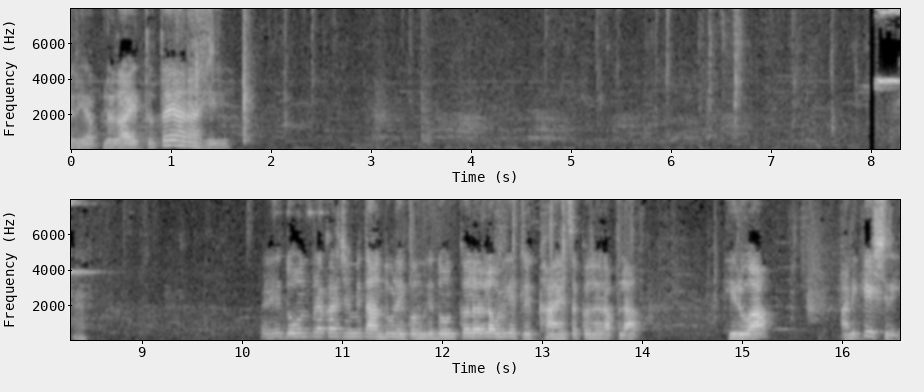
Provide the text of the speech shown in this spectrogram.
तर हे आपलं रायतं तयार आहे. हे. दोन प्रकारचे मी तांदूळ हे करून घे. दोन कलर लावून घेतलेत. खाण्याचा कलर आपला हिरवा आणि केशरी.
